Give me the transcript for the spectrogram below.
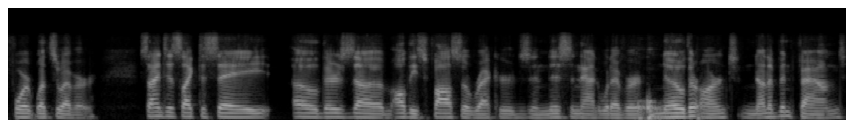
for it whatsoever. Scientists like to say, "Oh, there's um, all these fossil records and this and that, whatever." No, there aren't. None have been found.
